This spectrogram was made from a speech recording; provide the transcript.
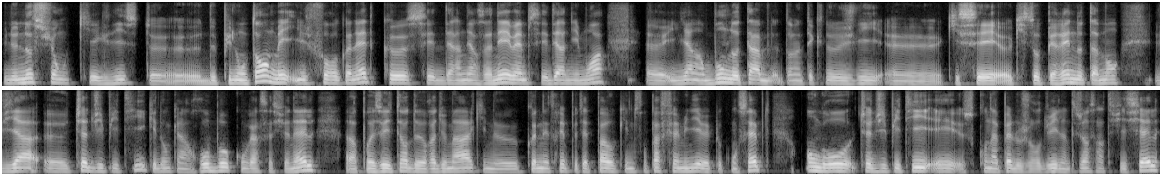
une notion qui existe euh, depuis longtemps, mais il faut reconnaître que ces dernières années, et même ces derniers mois, euh, il y a un bond notable dans la technologie euh, qui s'est opéré, notamment via ChatGPT, qui est donc un robot conversationnel. Alors pour les auditeurs de Radio Mara qui ne connaîtraient peut-être pas ou qui ne sont pas familiers avec le concept, en gros, ChatGPT est ce qu'on appelle aujourd'hui l'intelligence artificielle.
